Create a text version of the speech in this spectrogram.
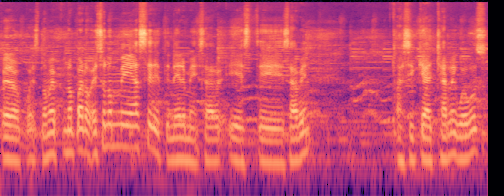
Pero pues no me no paro. Eso no me hace detenerme, Este, ¿saben? Así que a echarle huevos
